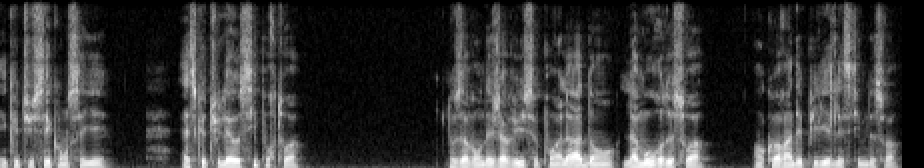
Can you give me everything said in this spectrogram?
et que tu sais conseiller, est-ce que tu l'es aussi pour toi? Nous avons déjà vu ce point-là dans l'amour de soi, encore un des piliers de l'estime de soi.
